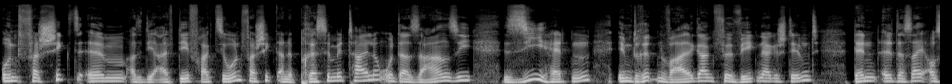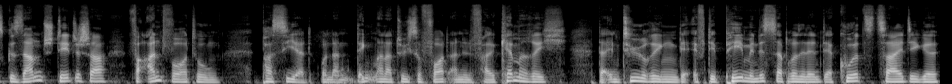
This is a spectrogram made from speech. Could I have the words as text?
und verschickt, ähm, also die AfD-Fraktion verschickt eine Pressemitteilung und da sahen sie, sie hätten im dritten Wahlgang für Wegner gestimmt, denn äh, das sei aus gesamtstädtischer Verantwortung passiert. Und dann denkt man natürlich sofort an den Fall Kemmerich, da in Thüringen, der FDP-Ministerpräsident, der kurzzeitige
